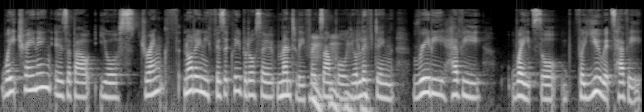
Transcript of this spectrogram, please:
weight training is about your strength, not only physically, but also mentally. For example, you're lifting really heavy weights or for you it's heavy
